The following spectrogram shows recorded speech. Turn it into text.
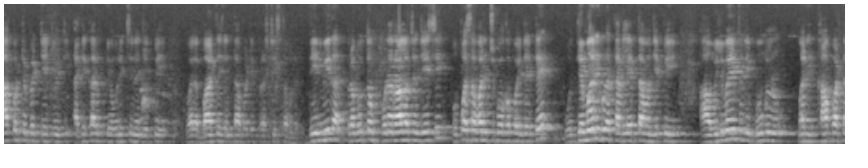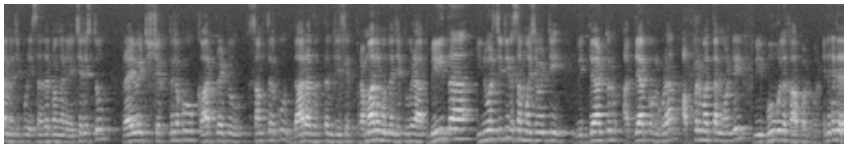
తాకట్టు పెట్టేటువంటి అధికారం ఎవరిచ్చిందని చెప్పి వాళ్ళ భారతీయ జనతా పార్టీ ప్రశ్నిస్తూ ఉన్నది. దీని మీద ప్రభుత్వం పునరాలోచన చేసి ఉపసంహరించుకోకపోయిందైతే ఉద్యమాన్ని కూడా తరలేపుతామని చెప్పి ఆ విలువైనటువంటి భూములను మరి కాపాడతామని చెప్పి ఈ సందర్భంగా హెచ్చరిస్తూ ప్రైవేట్ శక్తులకు కార్పొరేట్ సంస్థలకు దారాదత్తం చేసే ప్రమాదం ఉందని చెప్పి కూడా మిగతా యూనివర్సిటీలకు సంబంధించినటువంటి విద్యార్థులు అధ్యాపకులు కూడా అప్రమత్తంగా ఉండి మీ భూములు కాపాడుకోండి ఎందుకంటే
